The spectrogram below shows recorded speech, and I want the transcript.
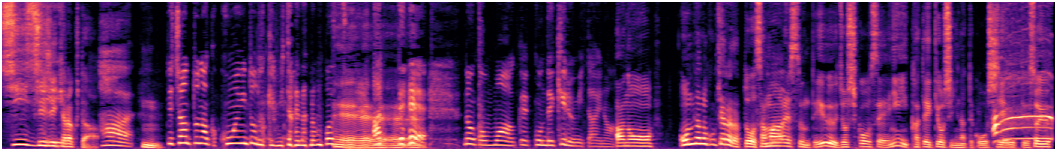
CG, CG キャラクター、はい。うん。でちゃんとなんか婚姻届みたいなのも、ええあって、ええええなんかまあ結婚できるみたいな。あの女の子キャラだとサマーレッスンっていう女子高生に家庭教師になってこう教えるっていうそういう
